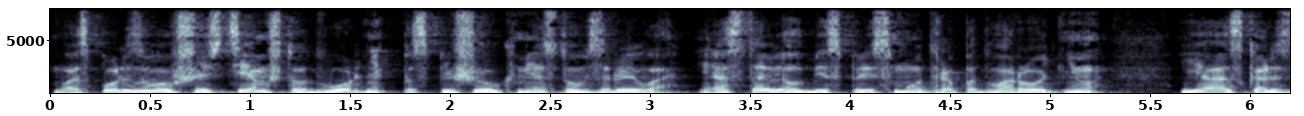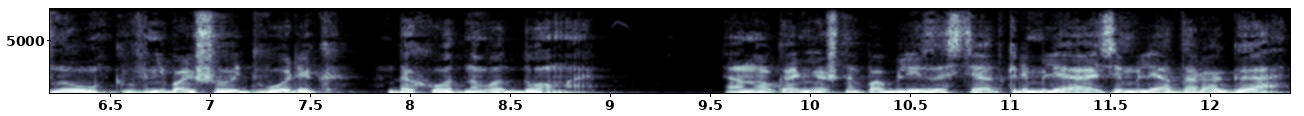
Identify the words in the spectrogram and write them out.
Воспользовавшись тем, что дворник поспешил к месту взрыва и оставил без присмотра подворотню, я скользнул в небольшой дворик доходного дома. Оно, конечно, поблизости от Кремля земля дорога,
